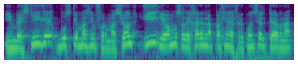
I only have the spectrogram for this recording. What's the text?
Investigue, busque más información y le vamos a dejar en la página de frecuencia alterna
